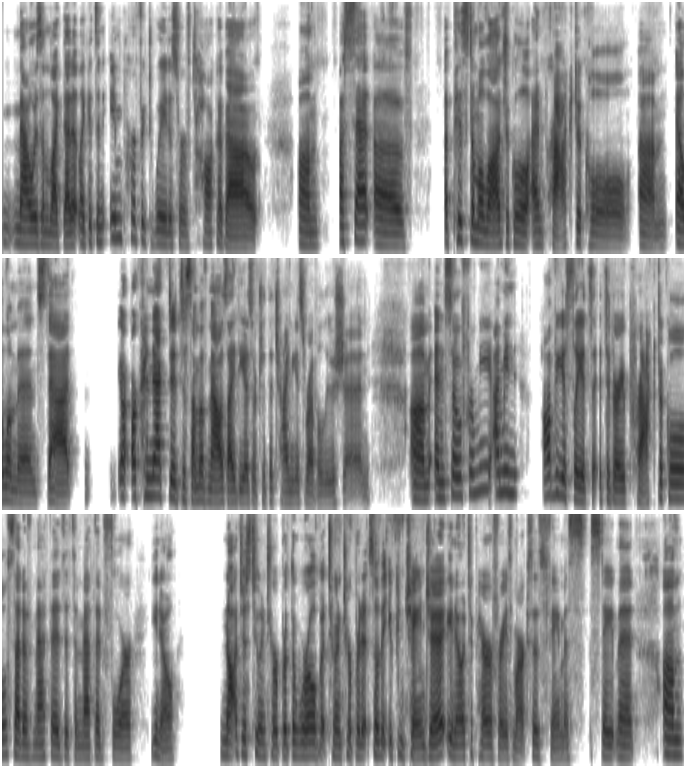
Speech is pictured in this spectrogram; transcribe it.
Maoism like that. It, like it's an imperfect way to sort of talk about um, a set of epistemological and practical um, elements that are connected to some of Mao's ideas or to the Chinese Revolution. Um, and so for me, I mean, obviously it's it's a very practical set of methods. It's a method for you know not just to interpret the world, but to interpret it so that you can change it. You know, to paraphrase Marx's famous statement. Um,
